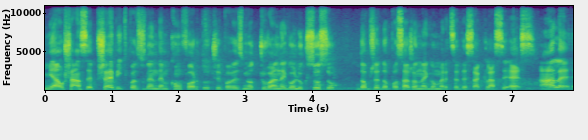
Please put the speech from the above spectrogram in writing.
miał szansę przebić pod względem komfortu czy powiedzmy odczuwalnego luksusu dobrze doposażonego Mercedesa klasy S. Ale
